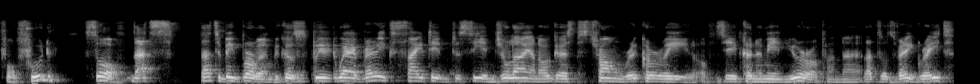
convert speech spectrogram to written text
for food. So that's that's a big problem because we were very excited to see in July and August strong recovery of the economy in Europe, and uh, that was very great,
